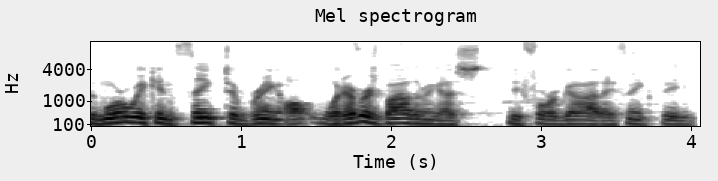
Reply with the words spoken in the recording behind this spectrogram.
the more we can think to bring all, whatever's bothering us before God, I think the,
